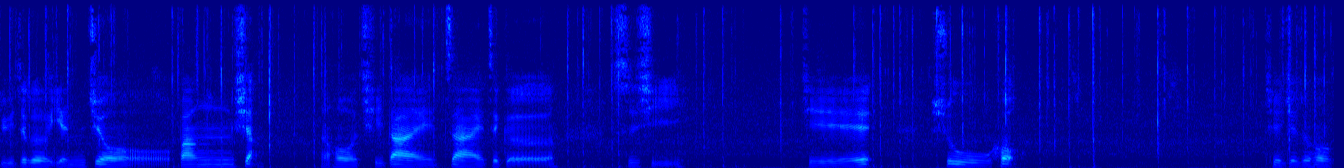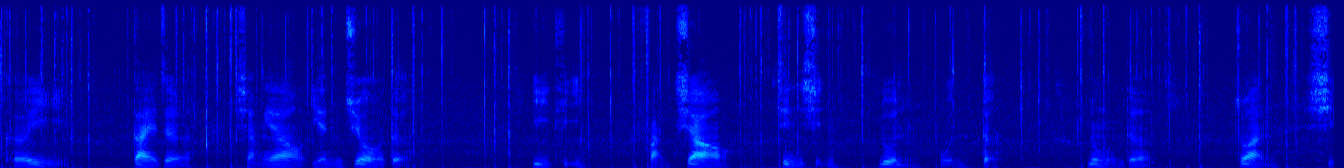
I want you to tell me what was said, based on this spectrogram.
与这个研究方向，然后期待在这个实习结束后，实结束后可以带着想要研究的议题返校进行论文的论文的撰写。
